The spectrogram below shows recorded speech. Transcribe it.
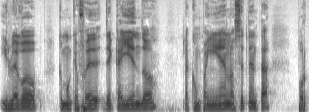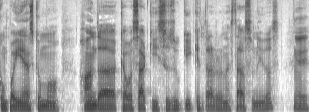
Y luego como que fue decayendo la compañía en los 70 por compañías como Honda, Kawasaki, Suzuki que entraron a Estados Unidos Sí.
